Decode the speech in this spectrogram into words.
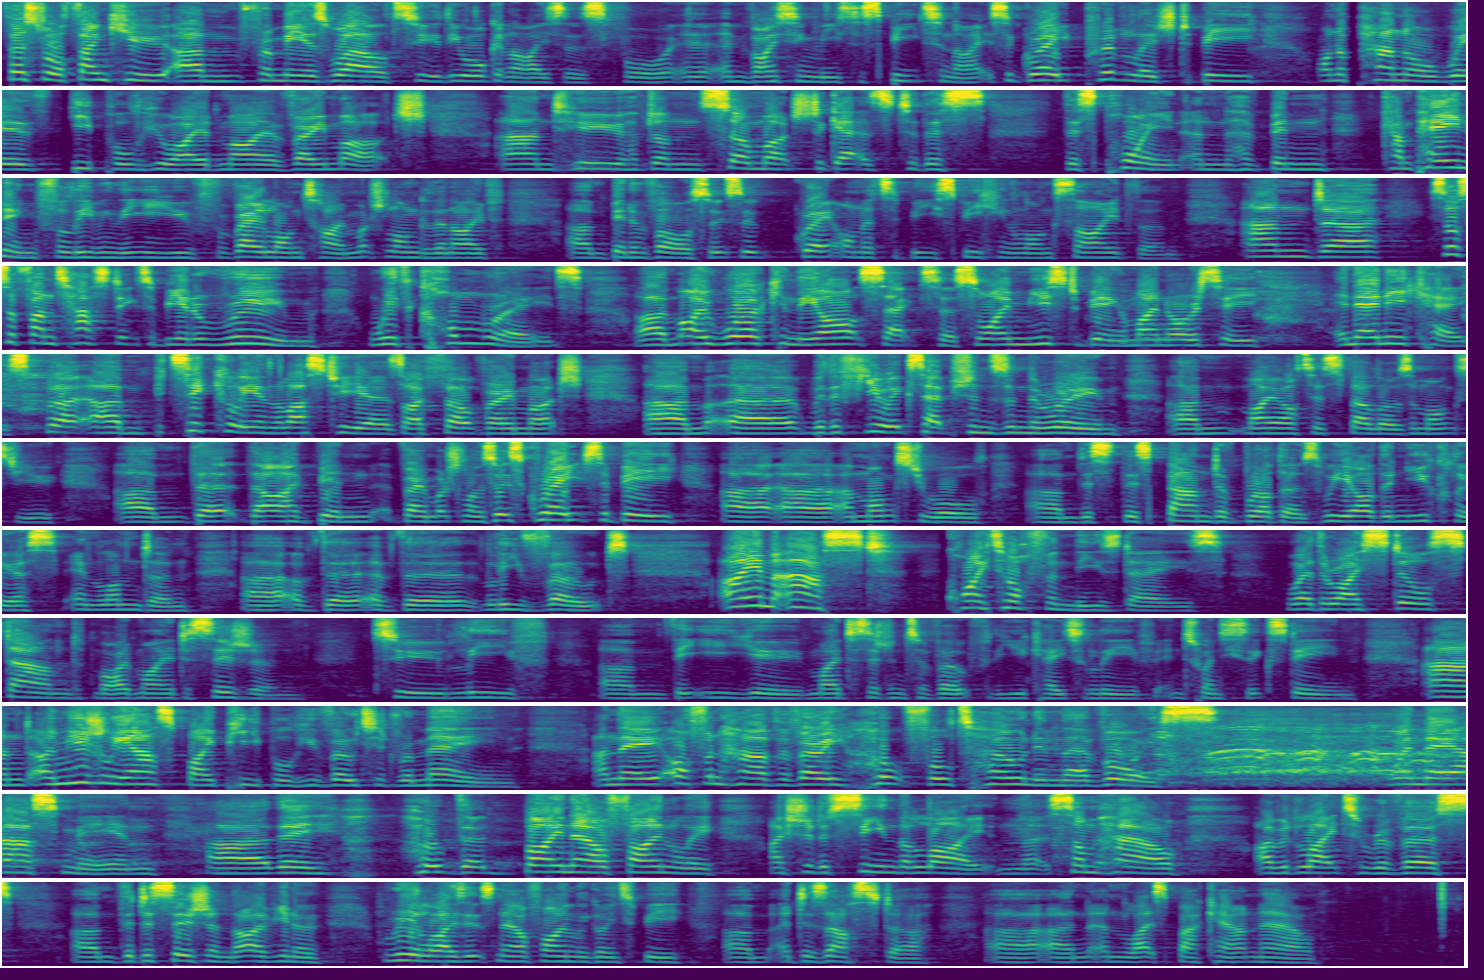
First of all, thank you um, from me as well to the organisers for uh, inviting me to speak tonight. It's a great privilege to be on a panel with people who I admire very much and who have done so much to get us to this, this point and have been campaigning for leaving the EU for a very long time, much longer than I've um, been involved. So it's a great honour to be speaking alongside them. And uh, it's also fantastic to be in a room with comrades. Um, I work in the arts sector, so I'm used to being a minority in any case, but um, particularly in the last two years, I've felt very much, um, uh, with a few exceptions in the room, um, my artist fellows amongst you, um, that, that I've been very much alone. So it's great to be uh, uh, amongst you all, this, this band of brothers. We are the nucleus in London uh, of, the, of the Leave vote. I am asked quite often these days whether I still stand by my decision to leave um, the EU, my decision to vote for the UK to leave in 2016. And I'm usually asked by people who voted Remain, and they often have a very hopeful tone in their voice when they ask me, and uh, they hope that by now, finally, I should have seen the light, and that somehow I would like to reverse um, the decision that I've, you know, realised it's now finally going to be um, a disaster, uh, and, and let's back out now.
